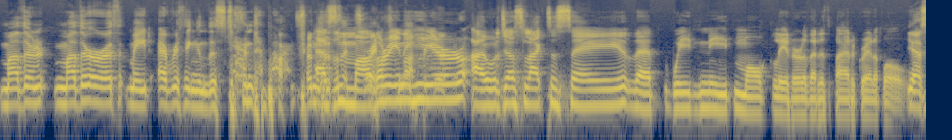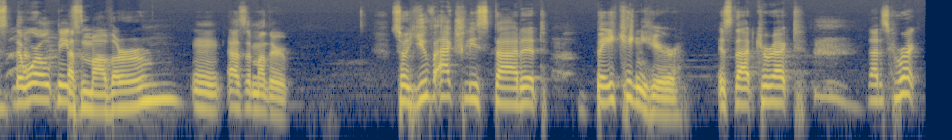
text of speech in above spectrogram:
Mother Mother Earth made everything in this tent apart from As the a mother in situation. here, I would just like to say that we need more glitter that is biodegradable. Yes, the world needs As mother, Mm, as a mother. So you've actually started baking here. Is that correct? That is correct.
